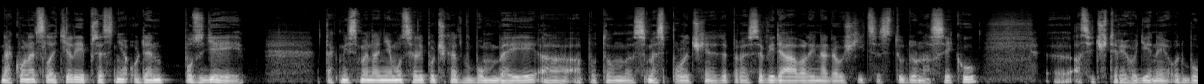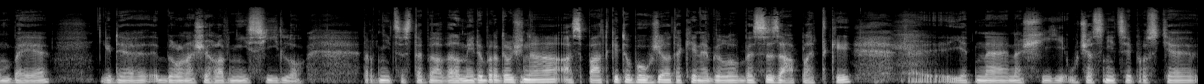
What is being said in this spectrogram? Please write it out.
nakonec letěli přesně o den později. Tak my jsme na ně museli počkat v Bombeji a, a potom jsme společně teprve se vydávali na další cestu do Nasiku asi čtyři hodiny od Bombeje, kde bylo naše hlavní sídlo. První cesta byla velmi dobrodružná a zpátky to bohužel taky nebylo bez zápletky. Jedné naší účastníci prostě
